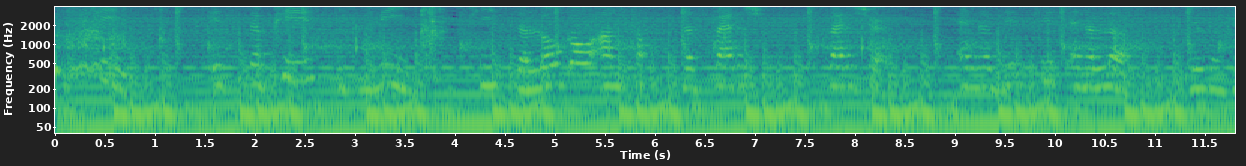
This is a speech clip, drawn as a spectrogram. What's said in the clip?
is P. Is the peace is V. Is peace the logo on top of the sh- sweater shirt. And uh, this peace and the love. As you can see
